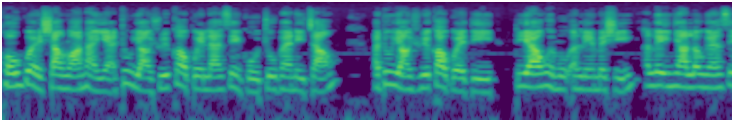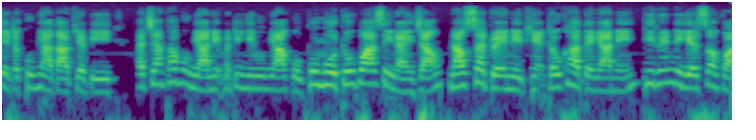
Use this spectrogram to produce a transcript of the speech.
ဖုံးကွယ်ရှောင်လွှားနိုင်ရန်အထူးရောင်ရွေးကောက်ပွဲလမ်းစဉ်ကိုကြိုးပမ်းနေကြောင်း အထူးရောင်ရွေးကောက်ပွဲသည်တရားဝင်မှုအလင်းမရှိအလေးအညာလုပ်ငန်းစဉ်တစ်ခုမျှသာဖြစ်ပြီးအကြမ်းဖက်မှုများနှင့်မတည်ငြိမ်မှုများကိုပုံမတိုးပွားစေနိုင်ကြောင်းနောက်ဆက်တွဲအနေဖြင့်ဒုက္ခသည်များနှင့်ပြည်တွင်းနေရဆွန့်ခွာ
